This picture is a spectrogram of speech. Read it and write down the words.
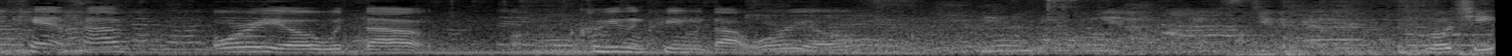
You can't have Oreo without cookies and cream without Oreo. Mochi?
